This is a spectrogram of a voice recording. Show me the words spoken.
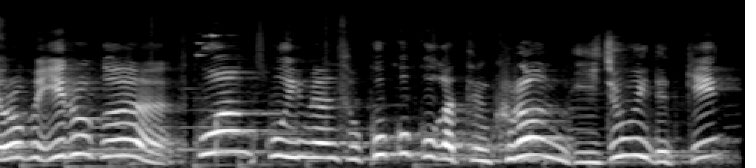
여러분 이 룩은 꾸안꾸이면서 꾸꾸꾸 같은 그런 이중의 느낌?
